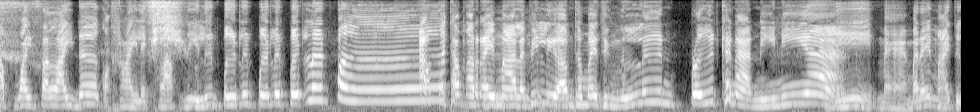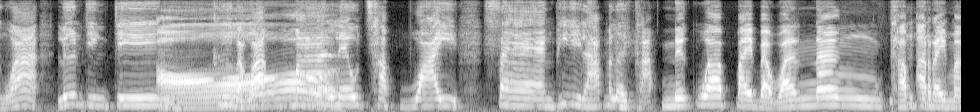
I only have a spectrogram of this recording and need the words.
ฉับไวสไลเดอร์กว่าใครเลยครับ นี่ลื่นปืดลื่นปืดลื่นปืดลื่นปืดเอาไป ทำอะไรมาล่ะพี่เหลือมทำไมถึงลื่นปลื้ดขนาดนี้เนี่ยนี่แหมไม่ได้หมายถึงว่าลื่นจริงอ๋อๆคือแบบว่ามาเร็วฉับไวแซงพี่ยีรับมาเลยครับ นึกว่าไปแบบว่านั่งทับอะไรมา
